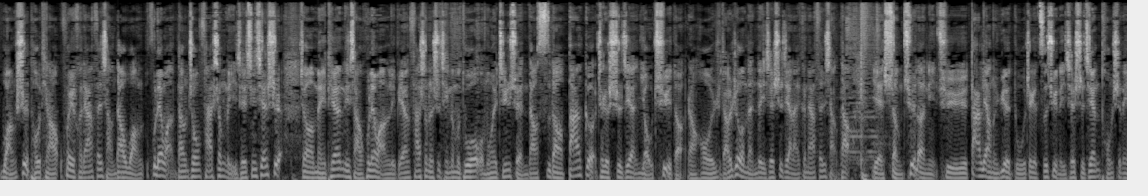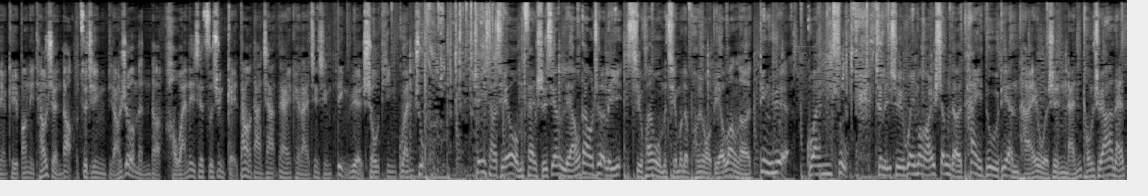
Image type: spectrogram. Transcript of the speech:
往事头条会和大家分享到网互联网当中发生的一些新鲜事。就每天你想互联网里边发生的事情那么多，我们会精选到四到八个这个事件有趣的，然后比较热门。的一些事件来跟大家分享到，也省去了你去大量的阅读这个资讯的一些时间，同时呢，也可以帮你挑选到最近比较热门的好玩的一些资讯给到大家，大家可以来进行订阅、收听、关注。这一小节我们暂时先聊到这里，喜欢我们节目的朋友别忘了订阅、关注。这里是为梦而生的态度电台，我是男同学阿南，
